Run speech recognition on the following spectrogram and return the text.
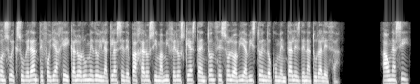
con su exuberante follaje y calor húmedo y la clase de pájaros y mamíferos que hasta entonces solo había visto en documentales de naturaleza. Aún así,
